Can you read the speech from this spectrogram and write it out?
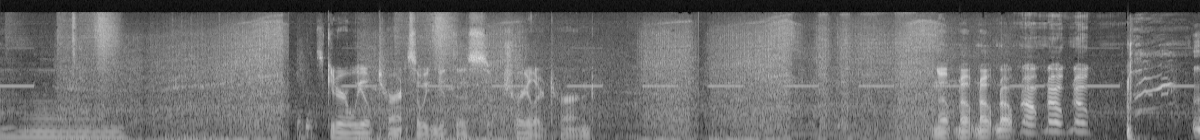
Um, let's get our wheel turned so we can get this trailer turned. Nope, nope, nope, nope, nope, nope, nope. I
